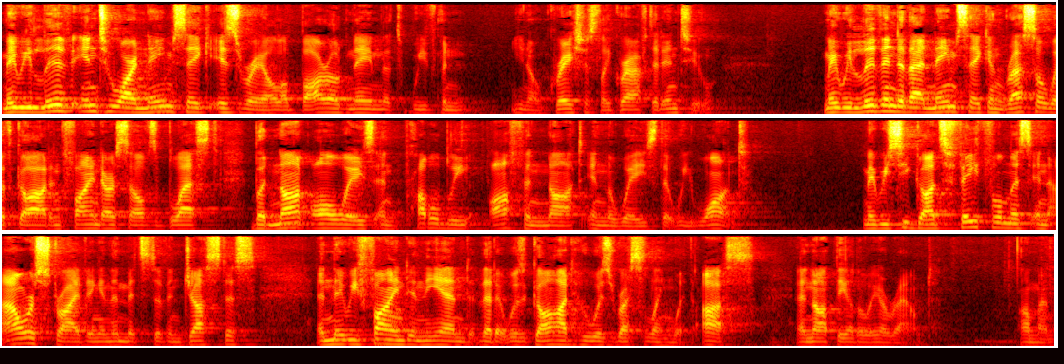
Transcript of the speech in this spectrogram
May we live into our namesake Israel, a borrowed name that we've been you know, graciously grafted into. May we live into that namesake and wrestle with God and find ourselves blessed, but not always and probably often not in the ways that we want. May we see God's faithfulness in our striving in the midst of injustice, and may we find in the end that it was God who was wrestling with us and not the other way around. Amen.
